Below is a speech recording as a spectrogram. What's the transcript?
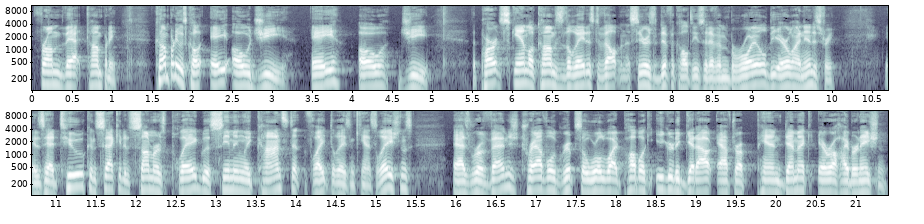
from that company. Company was called AOG. AOG. The parts scandal comes as the latest development in a series of difficulties that have embroiled the airline industry. It has had two consecutive summers plagued with seemingly constant flight delays and cancellations as revenge travel grips a worldwide public eager to get out after a pandemic era hibernation.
